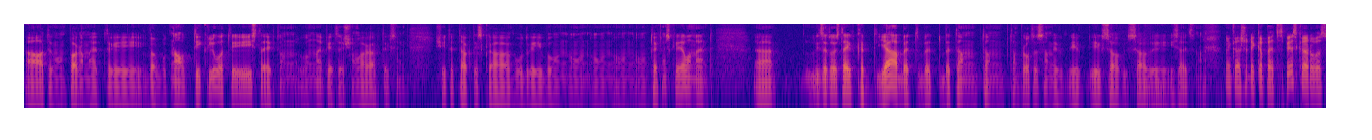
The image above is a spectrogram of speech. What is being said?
ātrumi un parametri varbūt nav tik ļoti izteikti un, un nepieciešami vairāk teiksim, šī te taktiskā gudrība un, un, un, un, un tehniskie elementi. Līdz ar to es teiktu, ka jā, bet, bet, bet tam, tam, tam procesam ir, ir, ir savi, savi izaicinājumi. Vienkārši arī kāpēc es pieskāros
